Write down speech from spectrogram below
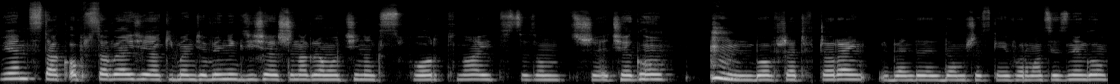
Więc tak, obstawiajcie jaki będzie wynik. Dzisiaj jeszcze nagram odcinek z Fortnite sezon trzeciego, bo wszedł wczoraj i będą wszystkie informacje z niego.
